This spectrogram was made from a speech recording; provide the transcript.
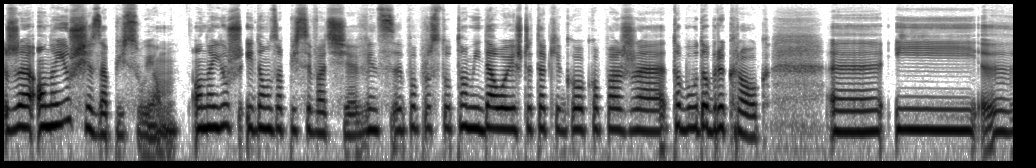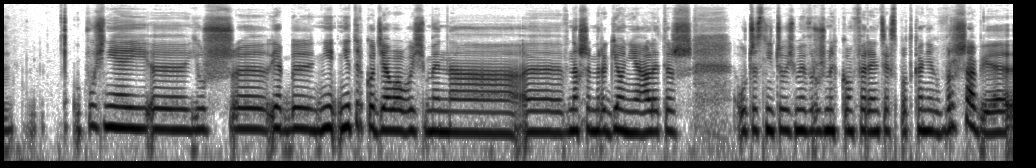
że one już się zapisują, one już idą zapisywać się, więc y, po prostu to mi dało jeszcze takiego kopa, że to był dobry krok. Y, I y, Później y, już y, jakby nie, nie, tylko działałyśmy na, y, w naszym regionie, ale też uczestniczyłyśmy w różnych konferencjach, spotkaniach w Warszawie.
